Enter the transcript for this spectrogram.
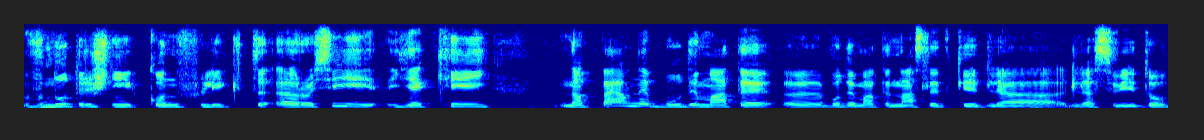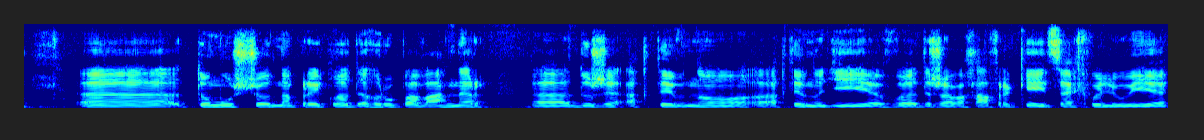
Внутрішній конфлікт Росії, який напевне буде мати е, буде мати наслідки для, для світу, е, тому що, наприклад, група Вагнер дуже активно активно діє в державах Африки, і це хвилює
